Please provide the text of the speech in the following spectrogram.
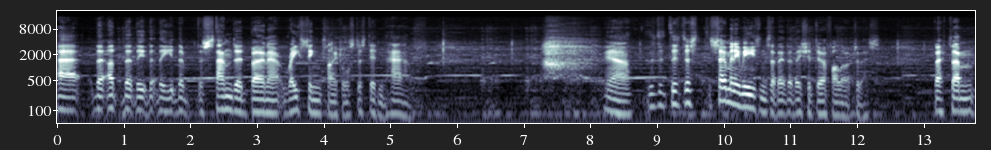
uh, uh, the, the, the, the standard Burnout racing titles just didn't have. yeah, there's just so many reasons that they, that they should do a follow-up to this. But, um,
